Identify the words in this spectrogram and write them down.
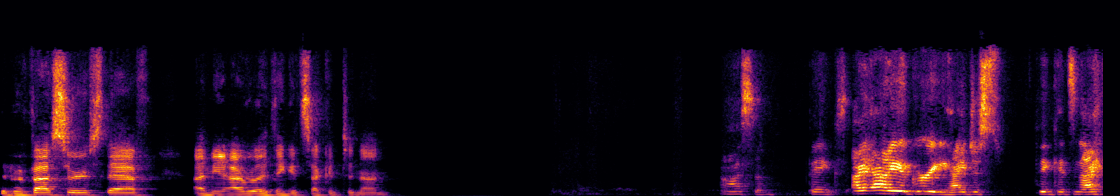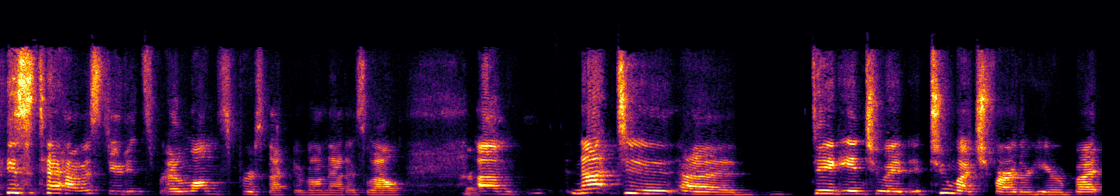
the professor, staff, I mean, I really think it's second to none. Awesome. Thanks. I, I agree. I just think it's nice to have a student's alum's perspective on that as well. Yes. Um, not to uh, dig into it too much farther here, but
